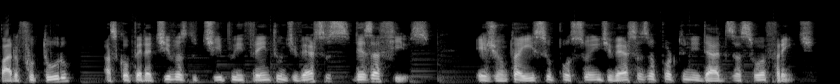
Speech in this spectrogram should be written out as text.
Para o futuro, as cooperativas do tipo enfrentam diversos desafios e, junto a isso, possuem diversas oportunidades à sua frente.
